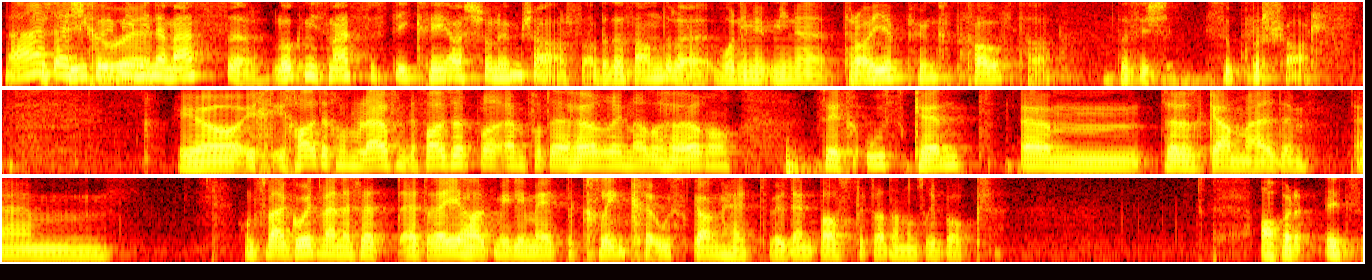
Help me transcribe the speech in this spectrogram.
Nein, Das das, ist ist gleich wie bei meinem Messer. Schau, mein Messer aus der Ikea ist schon nicht mehr scharf. Aber das andere, das ich mit meinen treuen Punkten gekauft habe, Das ist super scharf. Ja, ich, ich halte dich auf dem Laufenden. Falls jemand ähm, von den Hörerinnen oder Hörern sich auskennt, ähm, soll er sich gerne melden. Ähm, und zwar gut, wenn es einen 3,5 mm Klinkenausgang hat, weil dann passt er gerade an unsere Boxen. Aber jetzt,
